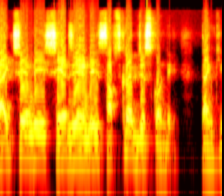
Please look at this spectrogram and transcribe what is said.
లైక్ చేయండి షేర్ చేయండి సబ్స్క్రైబ్ చేసుకోండి. థ్యాంక్ యూ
